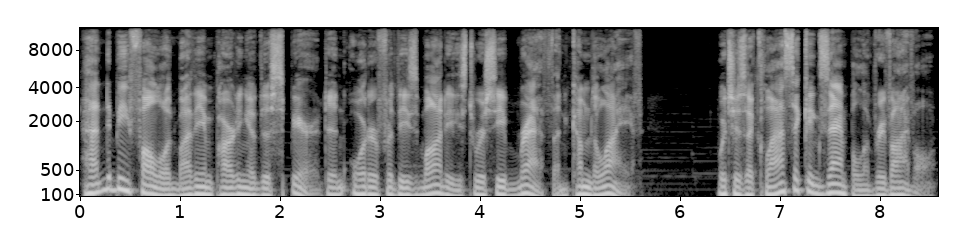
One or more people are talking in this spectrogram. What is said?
had to be followed by the imparting of the Spirit in order for these bodies to receive breath and come to life, which is a classic example of revival.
